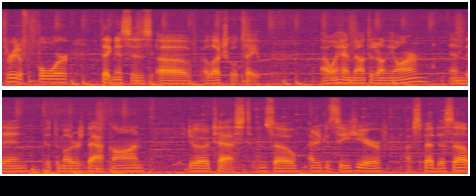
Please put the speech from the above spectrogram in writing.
three to four thicknesses of electrical tape. I went ahead and mounted it on the arm and then put the motors back on to do a test. And so as you can see here, I've sped this up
